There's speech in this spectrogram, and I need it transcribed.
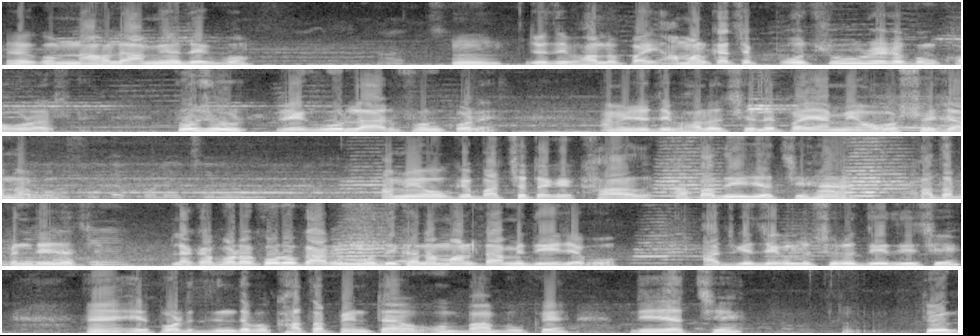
এরকম না হলে আমিও দেখব। আচ্ছা। হুম যদি ভালো পাই। আমার কাছে প্রচুর এরকম খবর আসে প্রচুর রেগুলার ফোন করে। আমি যদি ভালো ছেলে পাই আমি অবশ্যই জানাব। আমি ওকে বাচ্চাটাকে খা- খাতা দিয়ে যাচ্ছি হ্যাঁ খাতা পেন দিয়ে যাচ্ছি। লেখাপড়া করুক আর মুদিখানা মালটা আমি দিয়ে যাব। আজকে যেগুলো ছিল দিয়ে দিয়েছি হ্যাঁ, এর দিন দেবো খাতা পেনটা ও বাবুকে দিয়ে যাচ্ছি। তুমি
